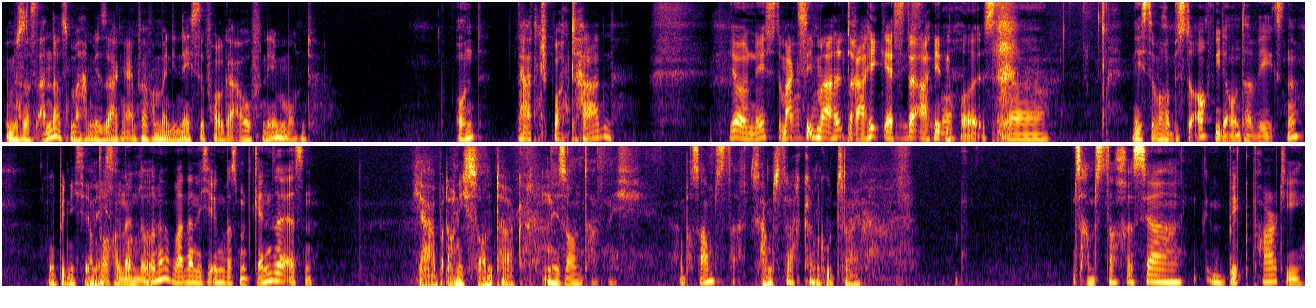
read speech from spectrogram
Wir müssen das anders machen. Wir sagen einfach, wenn wir die nächste Folge aufnehmen und und? laden spontan Ja, nächste maximal drei Gäste Woche, nächste ein. Woche ist ja nächste Woche bist du auch wieder unterwegs, ne? Wo bin ich denn Am Wochenende, Woche? oder? War da nicht irgendwas mit Gänse essen? Ja, aber doch nicht Sonntag. Nee, Sonntag nicht. Aber Samstag. Samstag kann gut sein. Samstag ist ja Big Party.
